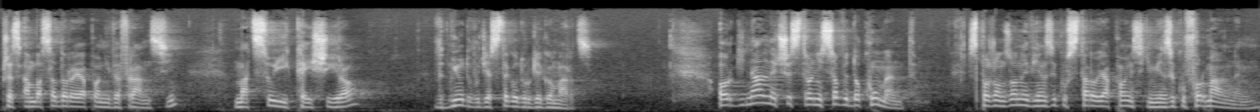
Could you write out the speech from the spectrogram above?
przez ambasadora Japonii we Francji, Matsui Keishiro, w dniu 22 marca. Oryginalny trzystronicowy dokument, sporządzony w języku starojapońskim, języku formalnym,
